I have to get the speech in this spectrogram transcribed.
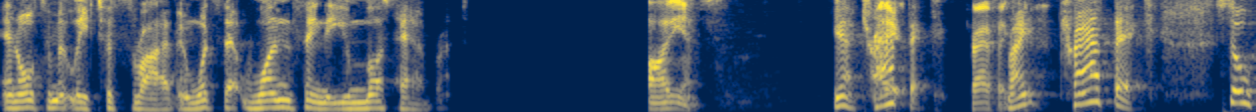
and ultimately to thrive. And what's that one thing that you must have, Brent? Audience. Yeah, traffic. Traffic. right? Traffic. So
